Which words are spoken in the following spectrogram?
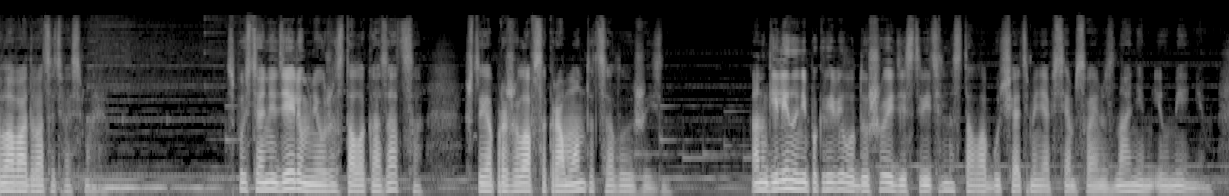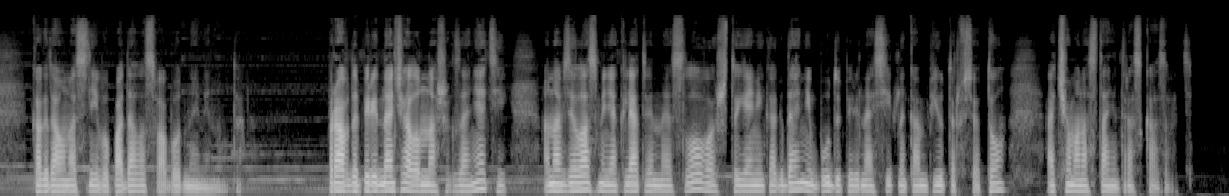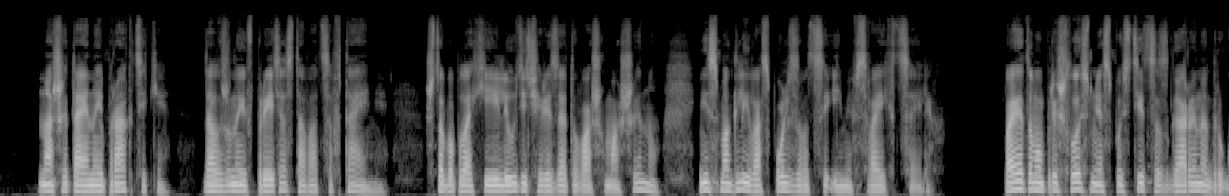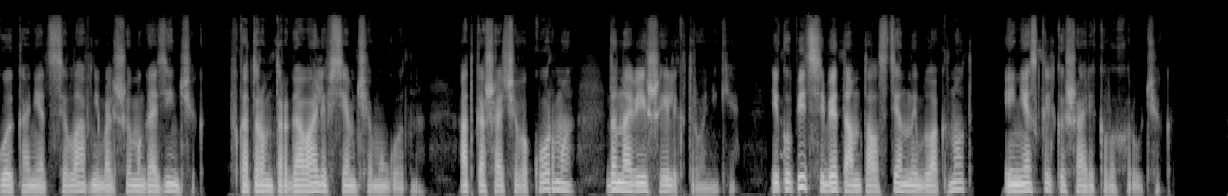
Глава 28. Спустя неделю мне уже стало казаться, что я прожила в Сакрамонте целую жизнь. Ангелина не покривила душой и действительно стала обучать меня всем своим знаниям и умениям, когда у нас с ней выпадала свободная минута. Правда, перед началом наших занятий она взяла с меня клятвенное слово, что я никогда не буду переносить на компьютер все то, о чем она станет рассказывать. Наши тайные практики должны и впредь оставаться в тайне — чтобы плохие люди через эту вашу машину не смогли воспользоваться ими в своих целях. Поэтому пришлось мне спуститься с горы на другой конец села в небольшой магазинчик, в котором торговали всем чем угодно, от кошачьего корма до новейшей электроники, и купить себе там толстенный блокнот и несколько шариковых ручек.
